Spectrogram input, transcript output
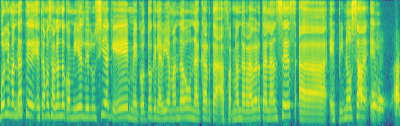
Vos le mandaste, estamos hablando con Miguel de Lucía, que me contó que le había mandado una carta a Fernanda Raberta Lancés, a Espinosa, A a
